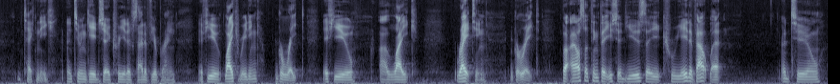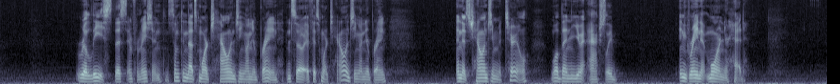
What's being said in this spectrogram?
technique to engage a creative side of your brain. If you like reading, great. If you uh, like writing, great. But I also think that you should use a creative outlet to release this information, something that's more challenging on your brain. And so, if it's more challenging on your brain and it's challenging material, well, then you actually ingrain it more in your head.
